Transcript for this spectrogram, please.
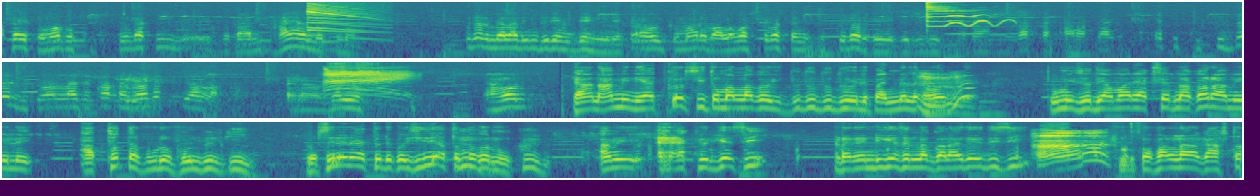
আচ্ছা তোমার তোমরা কি বাড়ি খায় আমরা তোমার? মেলা দিন ধরে আমি দেখি না। ওই তোমার ভালোবাসতে পারছি আমি হয়ে গেছি রাস্তা খারাপ লাগে। একটু কিছু দেখবি তোমার লাগে কথা কথা কি আল্লাহ যাই হোক। এখন এখন আমি নিয়াত করছি তোমার লাগে ওই দুধু দুধু হইলে পানি মেলে তুমি যদি আমার অ্যাকসেপ্ট না করো আমি হইলে আত্মহত্যা পুরো ফুলফিল কি? করছি না এতটা কইছি না আত্মহত্যা করব। আমি এক ফির গেছি একটা রেন্ডি গেছের গলায় দিয়ে দিছি। কপালটা গাছটা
